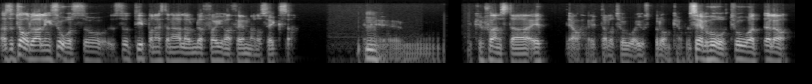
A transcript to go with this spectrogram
Alltså tar du Alingsås så, så tippar nästan alla de där fyra, fem eller sexa. Mm. Eh, Kristianstad ett, ja, ett eller tvåa just på dem kanske. Sävehof tvåa, eller ja,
